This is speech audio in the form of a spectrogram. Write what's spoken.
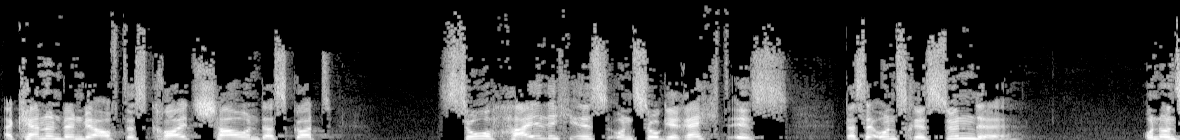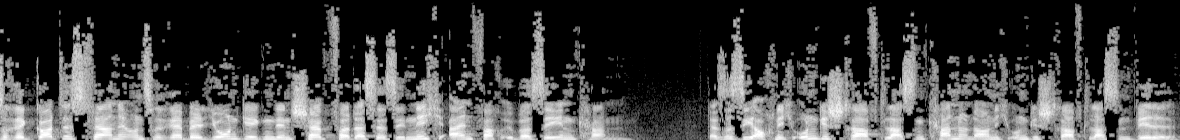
erkennen, wenn wir auf das Kreuz schauen, dass Gott so heilig ist und so gerecht ist, dass er unsere Sünde, und unsere Gottesferne, unsere Rebellion gegen den Schöpfer, dass er sie nicht einfach übersehen kann, dass er sie auch nicht ungestraft lassen kann und auch nicht ungestraft lassen will.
